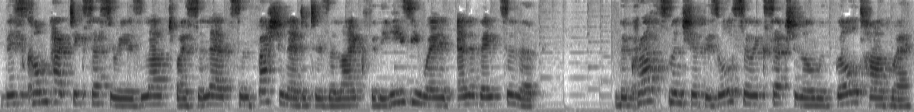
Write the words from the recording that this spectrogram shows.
this compact accessory is loved by celebs and fashion editors alike for the easy way it elevates a look. The craftsmanship is also exceptional with gold hardware,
